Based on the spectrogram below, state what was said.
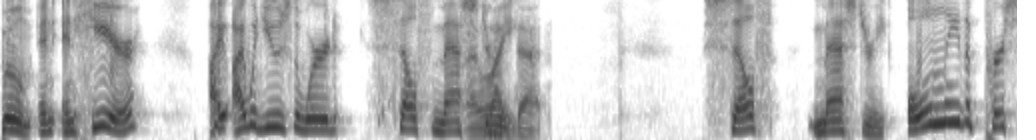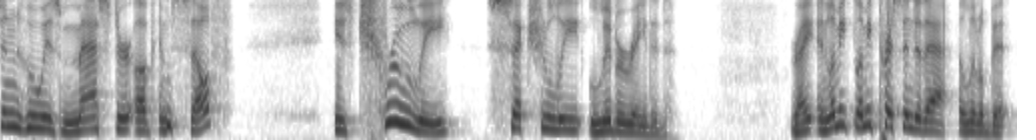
Boom. And and here I I would use the word self-mastery. I like that. Self mastery. Only the person who is master of himself is truly sexually liberated. Right? And let me let me press into that a little bit.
